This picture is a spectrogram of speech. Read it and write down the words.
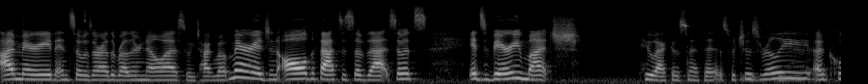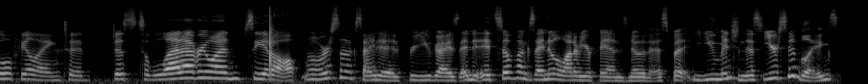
i'm married and so is our other brother noah so we talk about marriage and all the facets of that so it's it's very much who Echosmith is which is really a cool feeling to just to let everyone see it all Well, we're so excited for you guys, and it's so fun because I know a lot of your fans know this. But you mentioned this, your siblings.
